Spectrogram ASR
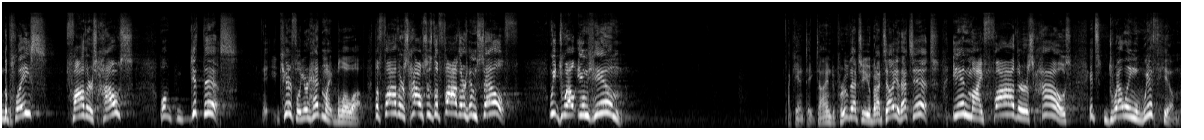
The place, Father's house, well, get this. Careful, your head might blow up. The Father's house is the Father Himself. We dwell in Him. I can't take time to prove that to you, but I tell you, that's it. In my Father's house, it's dwelling with Him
